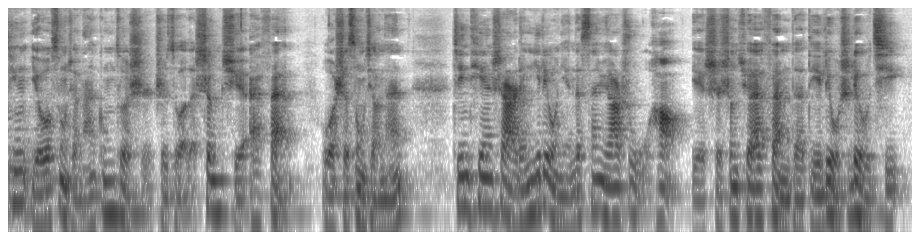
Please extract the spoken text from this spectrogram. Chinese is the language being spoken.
听由宋小南工作室制作的升学 FM，我是宋小南。今天是二零一六年的三月二十五号，也是升学 FM 的第六十六期。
